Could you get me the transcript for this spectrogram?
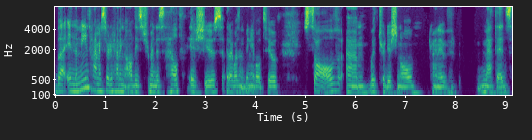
But in the meantime, I started having all these tremendous health issues that I wasn't being able to solve um, with traditional kind of methods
